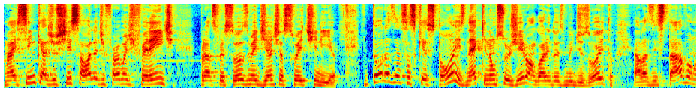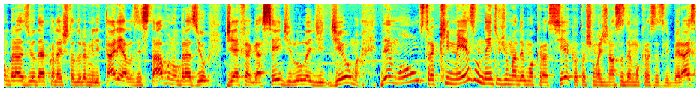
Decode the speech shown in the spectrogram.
mas sim que a justiça olha de forma diferente para as pessoas mediante a sua etnia. E todas essas questões, né, que não surgiram agora em 2018, elas estavam no Brasil da época da ditadura militar e elas estavam no Brasil de FHC, de Lula e de Dilma, demonstra que mesmo dentro de uma democracia, que eu estou chamando de nossas democracias liberais,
